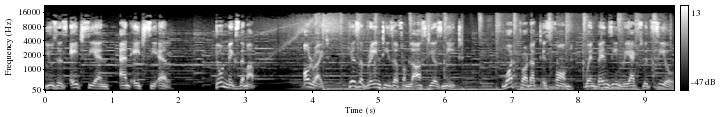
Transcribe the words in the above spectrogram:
uses HCN and HCl. Don't mix them up. Alright, here's a brain teaser from last year's NEET. What product is formed when benzene reacts with CO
